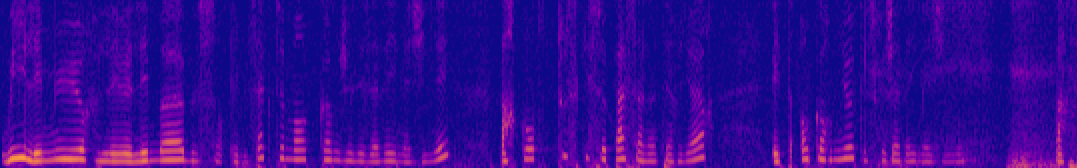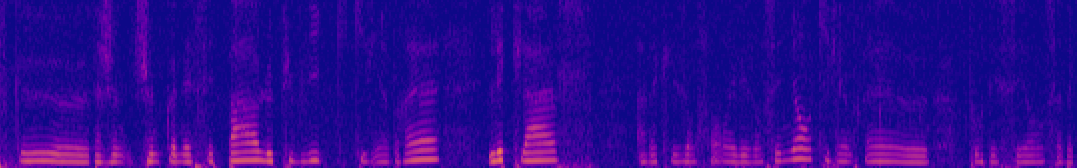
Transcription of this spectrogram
Oui, les murs, les, les meubles sont exactement comme je les avais imaginés. Par contre, tout ce qui se passe à l'intérieur est encore mieux que ce que j'avais imaginé. Parce que euh, ben, je, ne connaissais pas le public qui viendrait, les classes avec les enfants et les enseignants qui viendraient euh, pour des séances avec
